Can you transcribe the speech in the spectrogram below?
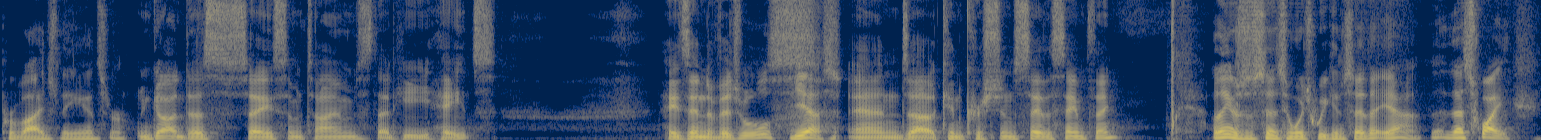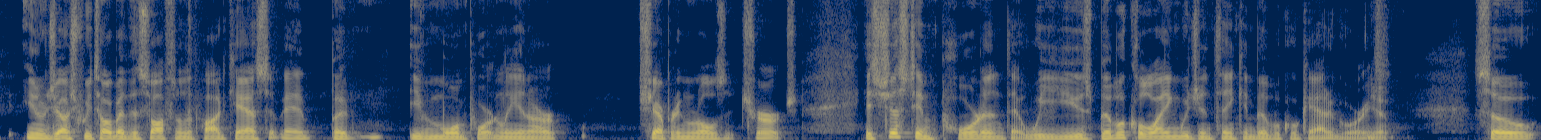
provides the answer. And God does say sometimes that He hates hates individuals. Yes. And uh, can Christians say the same thing? I think there's a sense in which we can say that, yeah. That's why, you know, Josh, we talk about this often on the podcast, eh, but even more importantly in our shepherding roles at church. It's just important that we use biblical language and think in biblical categories. Yep. So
